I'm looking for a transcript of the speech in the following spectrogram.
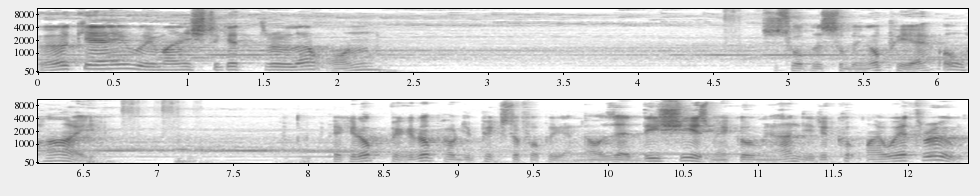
Okay, we managed to get through that one. Just hope there's something up here. Oh, hi. Pick it up, pick it up. How do you pick stuff up again? Now, Zed, these shears may come in handy to cut my way through.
